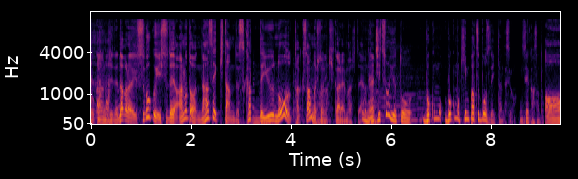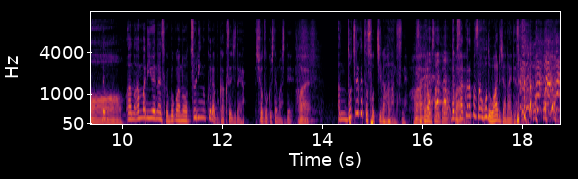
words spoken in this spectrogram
う感じで。だからすごく異質で、あなたはなぜ来たんですかっていうのをたくさんの人に聞かれましたよね。でもね、実を言うと、僕も、僕も金髪坊主で行ったんですよ。聖寛さんとこ。ああの、あんまり言えないですけど、僕はあの、ツーリングクラブ学生時代所属してまして、あ。はい。あの、どちらかというとそっち側なんですね。はい桜庭さん側。でもはい桜庭さんほど悪じゃないですから。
